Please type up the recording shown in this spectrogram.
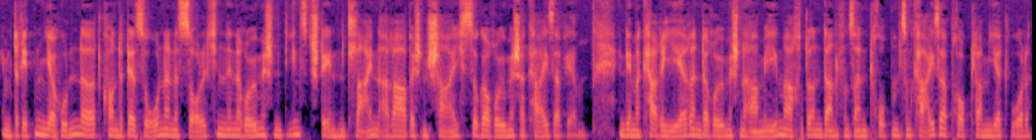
Im dritten Jahrhundert konnte der Sohn eines solchen in römischen Dienst stehenden kleinen arabischen Scheichs sogar römischer Kaiser werden, indem er Karriere in der römischen Armee machte und dann von seinen Truppen zum Kaiser proklamiert wurde,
